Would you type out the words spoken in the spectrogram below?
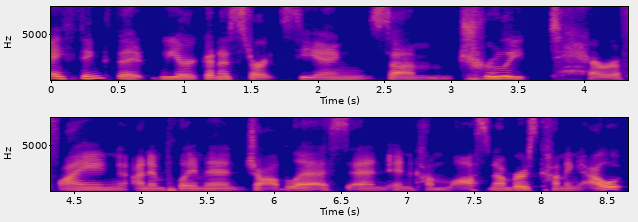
i think that we are going to start seeing some truly terrifying unemployment jobless and income loss numbers coming out.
